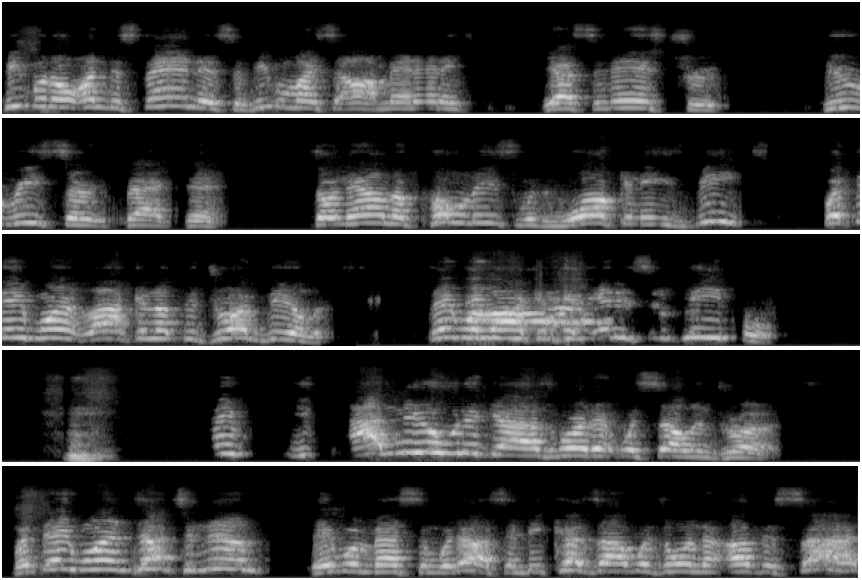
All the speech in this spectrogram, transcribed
People don't understand this, and people might say, "Oh man, that ain't." Yes, it is true. Do research back then. So now the police was walking these beats, but they weren't locking up the drug dealers. They were locking up innocent people. Hmm. they, I knew who the guys were that were selling drugs, but they weren't touching them. They were messing with us. And because I was on the other side,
